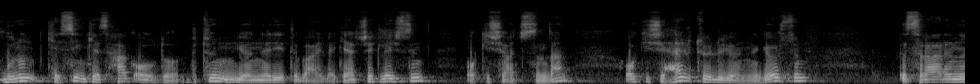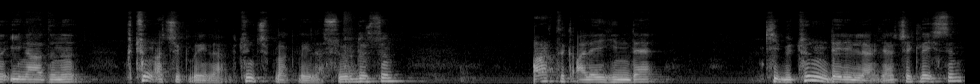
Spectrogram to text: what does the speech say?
bunun kesin kes hak olduğu bütün yönleri itibariyle gerçekleşsin o kişi açısından. O kişi her türlü yönünü görsün, ısrarını, inadını bütün açıklığıyla, bütün çıplaklığıyla sürdürsün. Artık aleyhinde ki bütün deliller gerçekleşsin.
